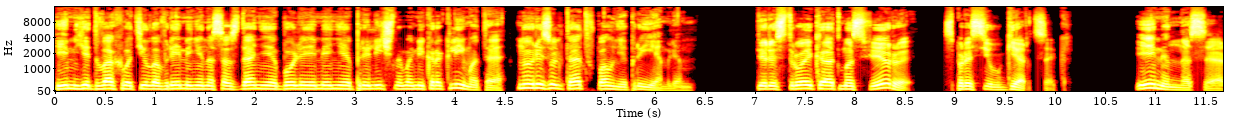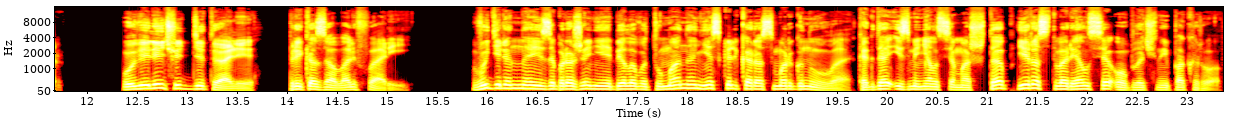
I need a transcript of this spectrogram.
Им едва хватило времени на создание более-менее приличного микроклимата, но результат вполне приемлем». «Перестройка атмосферы?» — спросил герцог. «Именно, сэр». «Увеличить детали», — приказал Альфарий. Выделенное изображение белого тумана несколько раз моргнуло, когда изменялся масштаб и растворялся облачный покров.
